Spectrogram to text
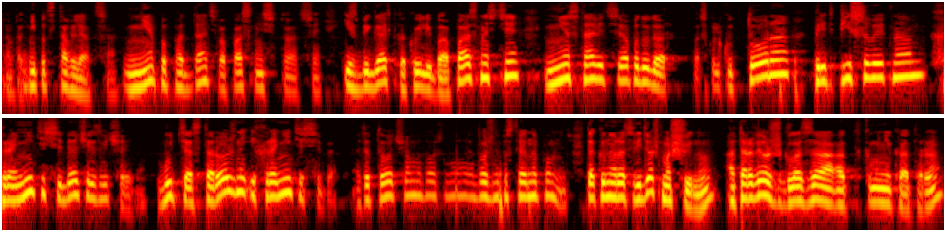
так, не подставляться, не попадать в опасные ситуации, избегать какой-либо опасности, не ставить себя под удар поскольку Тора предписывает нам храните себя чрезвычайно. Будьте осторожны и храните себя. Это то, о чем мы должны, должны постоянно помнить. Так иной раз ведешь машину, оторвешь глаза от коммуникатора,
